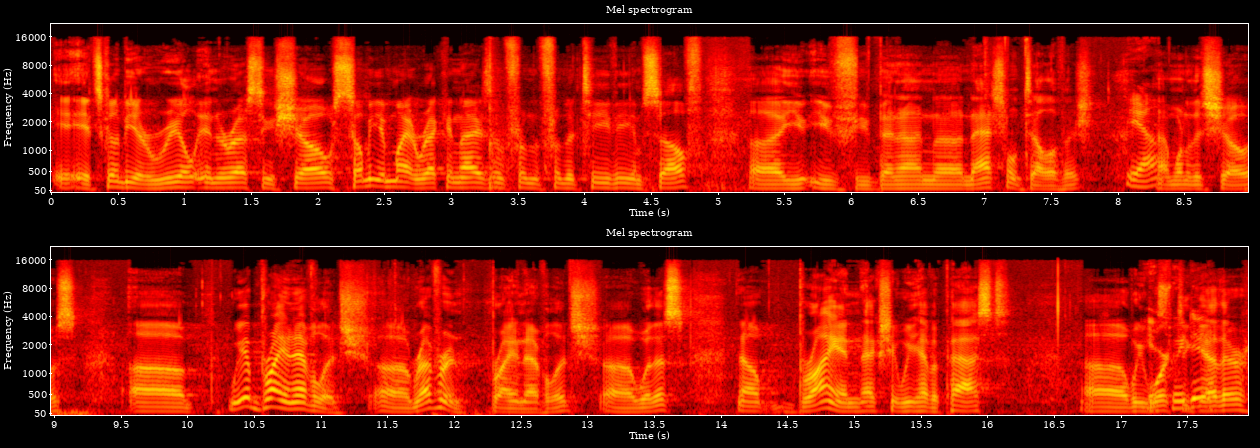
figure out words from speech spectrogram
it's going to be a real interesting show. Some of you might recognize him from the, from the TV himself. Uh, you, have you've, you've been on uh, national television yeah. on one of the shows. Uh, we have Brian Eveledge, uh, Reverend Brian Eveledge, uh, with us. Now, Brian, actually, we have a past. Uh, we yes, worked we together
